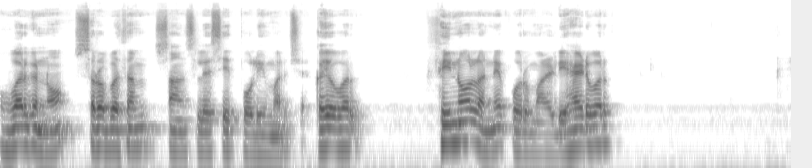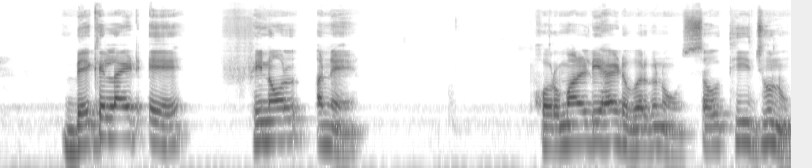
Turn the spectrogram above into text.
વર્ગનો સર્વપ્રથમ સંશ્લેષિત પોલિમર છે. કયો વર્ગ? ફિનોલ અને ફોર્માલ્ડિહાઇડ વર્ગ બેકેલાઇટ એ ફિનોલ અને ફોર્માલ્ડિહાઇડ વર્ગનું સૌથી જૂનું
